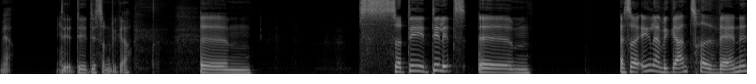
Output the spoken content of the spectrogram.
ja, Ja. det, det, det er sådan, vi gør. øhm, så det, det er lidt... Øhm, altså, England vil gerne træde vande.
